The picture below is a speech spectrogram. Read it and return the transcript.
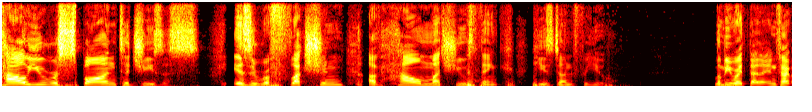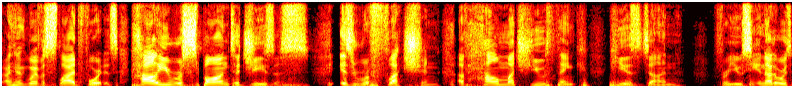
how you respond to Jesus is a reflection of how much you think he's done for you. Let me write that. In fact, I think we have a slide for it. It's how you respond to Jesus is a reflection of how much you think he has done for you. See, in other words,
